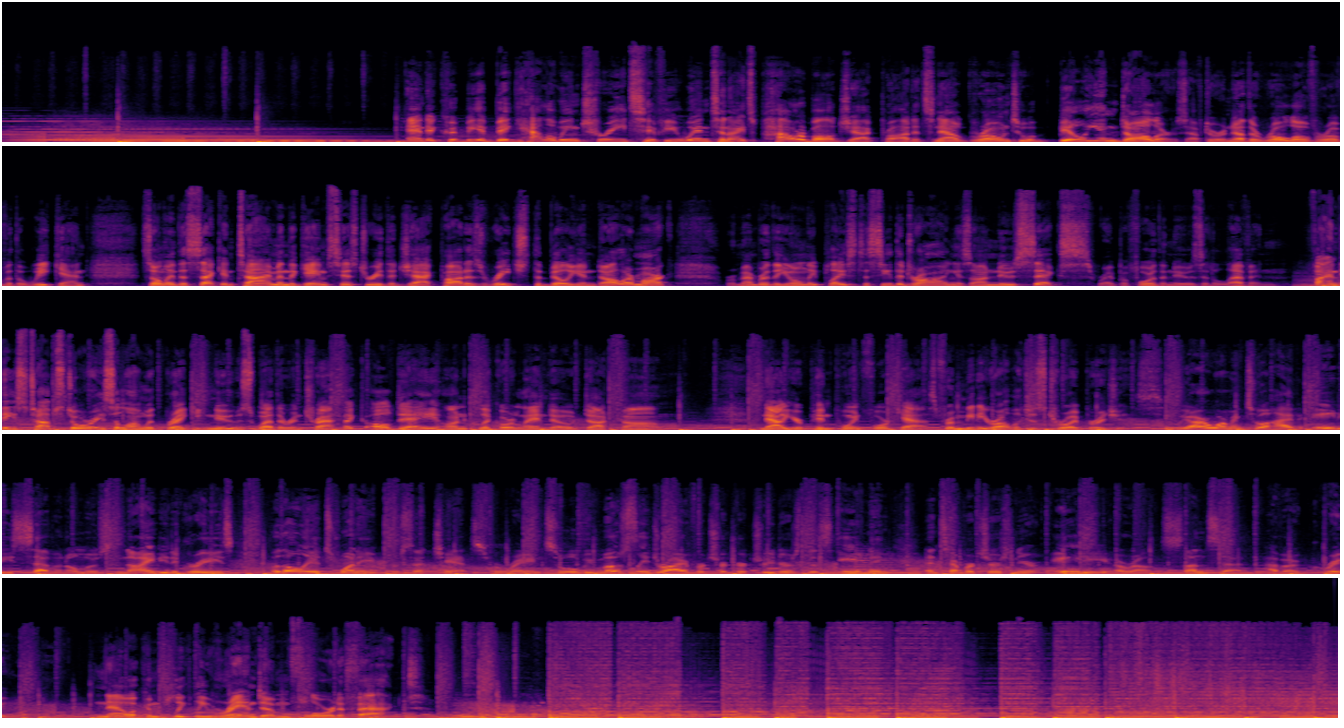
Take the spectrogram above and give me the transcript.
And it could be a big Halloween treat if you win tonight's Powerball jackpot. It's now grown to a billion dollars after another rollover over the weekend. It's only the second time in the game's history the jackpot has reached the billion dollar mark. Remember, the only place to see the drawing is on News 6, right before the news at 11. Find these top stories along with breaking news, weather, and traffic all day on clickorlando.com. Now, your pinpoint forecast from meteorologist Troy Bridges. We are warming to a high of 87, almost 90 degrees, with only a 20% chance for rain. So we'll be mostly dry for trick or treaters this evening and temperatures near 80 around sunset. Have a great one. Now, a completely random Florida fact.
